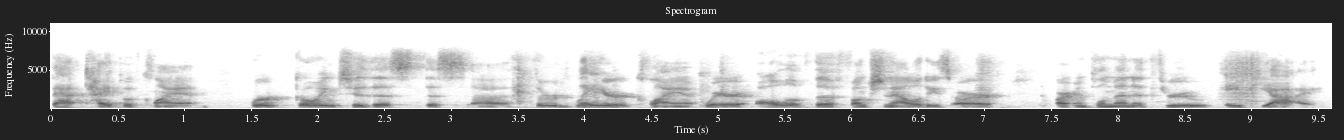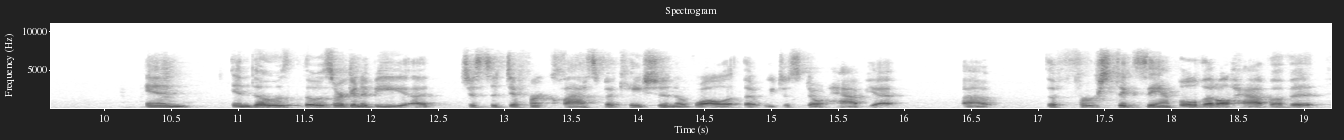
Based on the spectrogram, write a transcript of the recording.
that type of client. We're going to this this uh, third layer client where all of the functionalities are are implemented through API, and in those those are going to be a, just a different classification of wallet that we just don't have yet. Uh, the first example that I'll have of it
